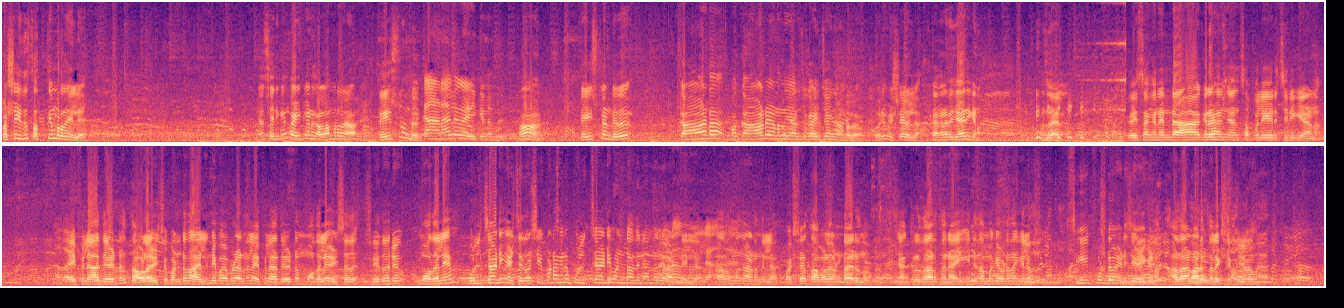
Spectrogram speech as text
പക്ഷെ ഇത് സത്യം പറഞ്ഞില്ലേ? ഞാൻ ശരിക്കും കഴിക്കണം കള്ളം പറഞ്ഞ. ടേസ്റ്റ് ഉണ്ട്. കാണാലോ കഴിക്കണത്. ആ ടേസ്റ്റ് ഉണ്ട്. ഇത് കാട ഇപ്പൊ കാടയാണെന്ന് വിചാരിച്ച് കഴിച്ചു കഴിഞ്ഞുണ്ടല്ലോ ഒരു വിഷയമില്ല അങ്ങനെ വിചാരിക്കണം. മനസ്സിലായല്ലോ അങ്ങനെ എന്റെ ആഗ്രഹം ഞാൻ സഫലീകരിച്ചിരിക്കുകയാണ്. ലൈഫിൽ ആദ്യമായിട്ട് തവള കഴിച്ചു. പണ്ട് തായ്ലൻഡിൽ പോയപ്പോഴായിരുന്നു ലൈഫിൽ ആദ്യമായിട്ട് മുതല കഴിച്ചത്. പക്ഷേ ഇതൊരു മുതലയും പുൽച്ചാടിയും കഴിച്ചത്. പക്ഷേ ഇവിടെ അങ്ങനെ പുൽച്ചാടി പണ്ട് അതിനൊന്നും കാണുന്നില്ല. അതൊന്നും കാണുന്നില്ല. പക്ഷേ തവള ഉണ്ടായിരുന്നു. ഞാൻ കൃതാർത്ഥനായി. ഇനി നമുക്ക് എവിടെന്നെങ്കിലും സീ ഫുഡ് മേടിച്ച് കഴിക്കണം. അതാണ് അടുത്ത ലക്ഷ്യം. അയ്യോ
